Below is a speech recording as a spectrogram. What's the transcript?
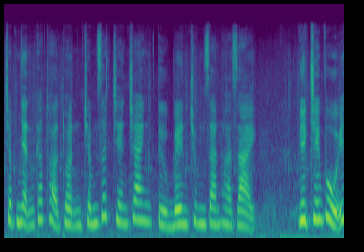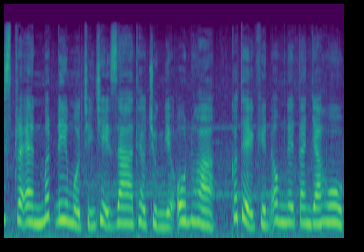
chấp nhận các thỏa thuận chấm dứt chiến tranh từ bên trung gian hòa giải. Việc chính phủ Israel mất đi một chính trị gia theo chủ nghĩa ôn hòa có thể khiến ông Netanyahu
